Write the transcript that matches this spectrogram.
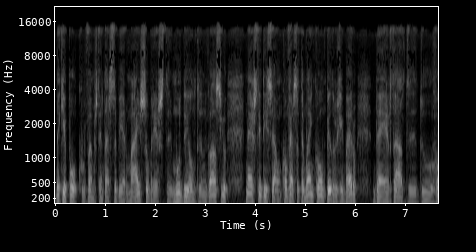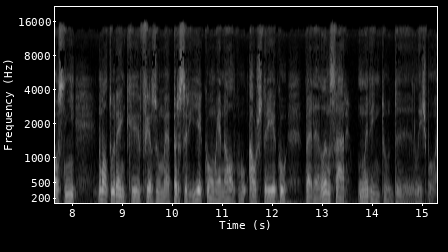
Daqui a pouco vamos tentar saber mais sobre este modelo de negócio. Nesta edição, conversa também com Pedro Ribeiro, da herdade do Rosny, numa altura em que fez uma parceria com um enólogo austríaco para lançar um arinto de Lisboa.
